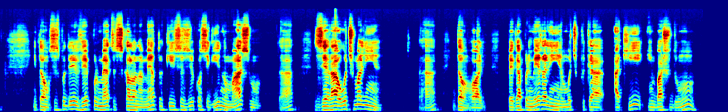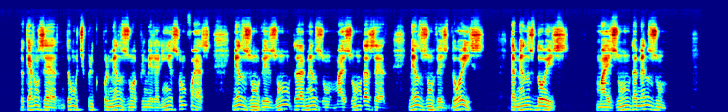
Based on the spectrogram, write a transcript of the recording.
Então, vocês poderiam ver por método de escalonamento que vocês iam conseguir, no máximo, tá? zerar a última linha. Tá? Então, olha, pegar a primeira linha, multiplicar aqui embaixo do 1, eu quero um zero. Então, multiplico por menos 1 a primeira linha, somo com essa. Menos 1 vezes 1 dá menos 1, mais 1 dá zero. Menos 1 vezes 2 dá menos 2, mais 1 dá menos 1.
